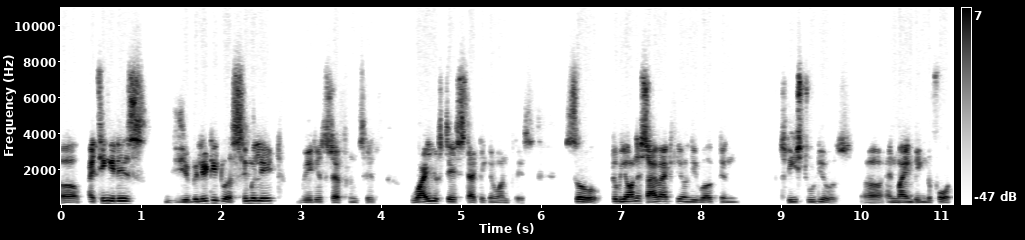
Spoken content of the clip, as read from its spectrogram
Uh, I think it is the ability to assimilate various references while you stay static in one place. So to be honest, I've actually only worked in three studios uh, and mine being the fourth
